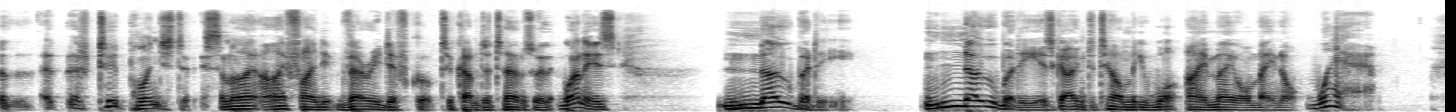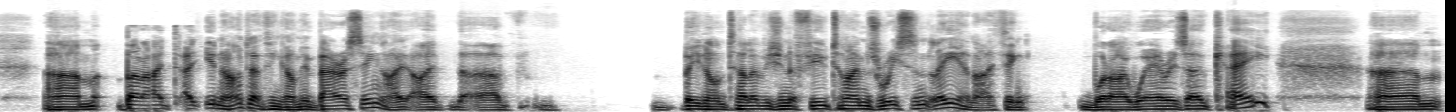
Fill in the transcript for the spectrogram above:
uh, there's two points to this, and I, I find it very difficult to come to terms with it. One is nobody, nobody is going to tell me what I may or may not wear. Um, but I, I, you know, I don't think I'm embarrassing. I, I, I've been on television a few times recently, and I think what I wear is okay. Um,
